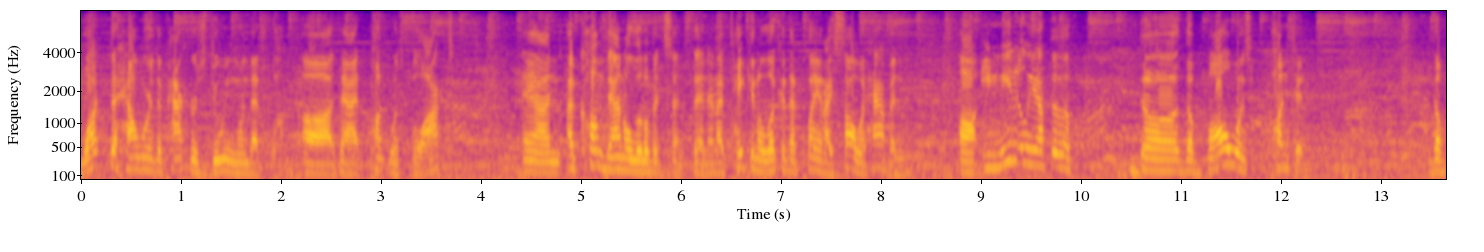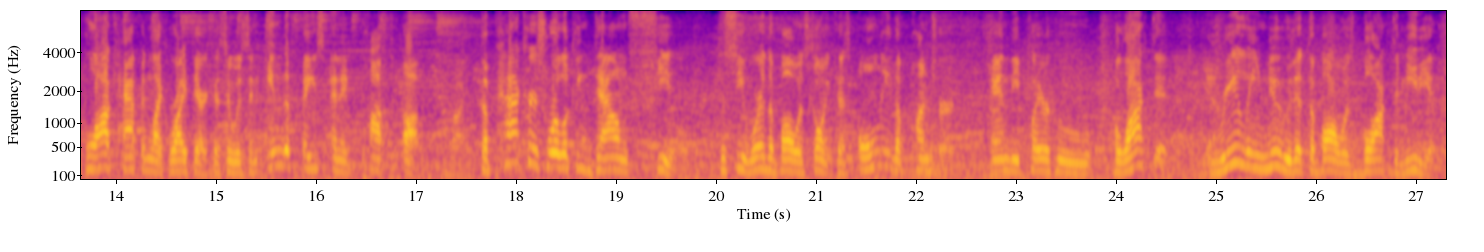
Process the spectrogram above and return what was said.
What the hell were the Packers doing when that pu- uh, that punt was blocked? And I've calmed down a little bit since then, and I've taken a look at that play and I saw what happened. Uh, immediately after the the the ball was punted, the block happened like right there because it was an in the face and it popped up. Right. The Packers were looking downfield to see where the ball was going because only the punter and the player who blocked it Yeah. really knew that the ball was blocked immediately.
